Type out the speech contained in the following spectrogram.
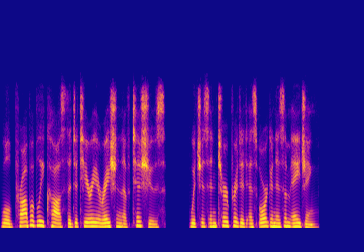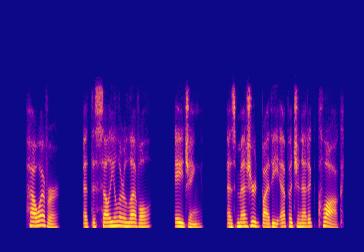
will probably cause the deterioration of tissues, which is interpreted as organism aging. However, at the cellular level, aging, as measured by the epigenetic clock,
